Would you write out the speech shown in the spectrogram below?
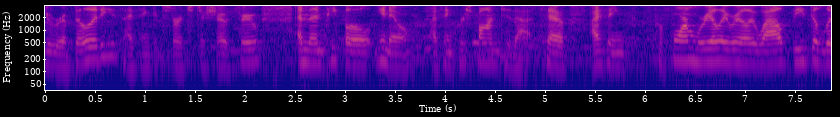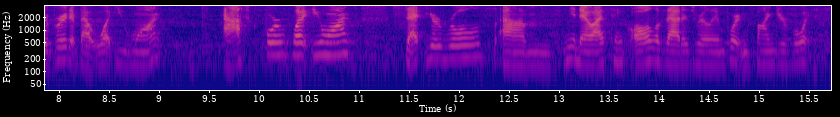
your abilities, I think it starts to show through, and then people, you know, I think respond to that. So I think perform really, really well. Be deliberate about what you want ask for what you want, set your rules. Um, you know, I think all of that is really important. Find your voice.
